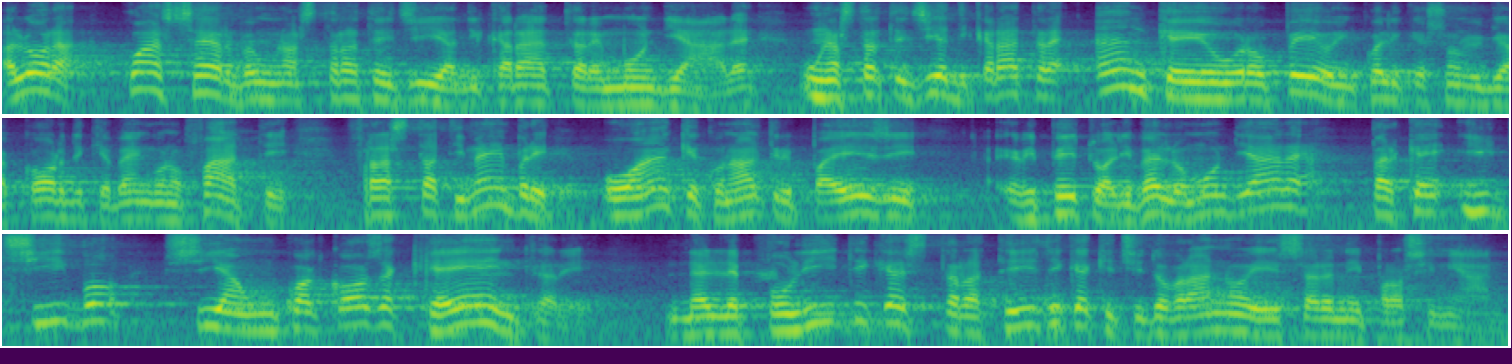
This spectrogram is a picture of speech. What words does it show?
Allora qua serve una strategia di carattere mondiale, una strategia di carattere anche europeo in quelli che sono gli accordi che vengono fatti fra Stati membri o anche con altri paesi, ripeto, a livello mondiale, perché il cibo sia un qualcosa che entri nelle politiche strategiche che ci dovranno essere nei prossimi anni.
